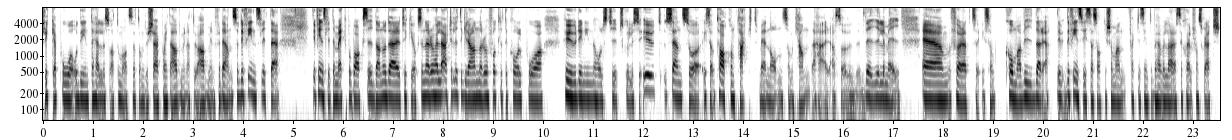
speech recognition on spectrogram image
trycka på och det är inte heller så automatiskt att om du är SharePoint admin att du är admin för den. Så det finns lite, det finns lite meck på baksidan och där tycker jag också när du har lärt dig lite grann, när du har fått lite koll på hur din innehållstyp skulle se ut, sen så liksom, ta kontakt med någon som kan det här, alltså dig eller mig, eh, för att liksom, komma vidare. Det, det, finns vissa saker som man faktiskt inte behöver lära sig själv från scratch.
